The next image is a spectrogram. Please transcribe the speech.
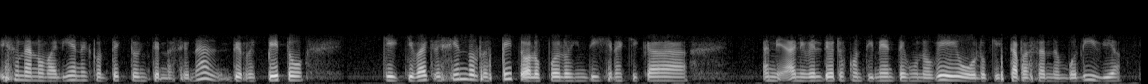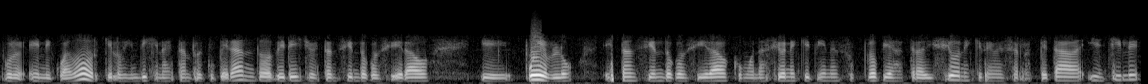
es una anomalía en el contexto internacional de respeto, que, que va creciendo el respeto a los pueblos indígenas, que cada a, nivel de otros continentes uno ve o lo que está pasando en Bolivia, en Ecuador, que los indígenas están recuperando derechos, están siendo considerados eh, pueblo, están siendo considerados como naciones que tienen sus propias tradiciones que deben ser respetadas y en Chile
